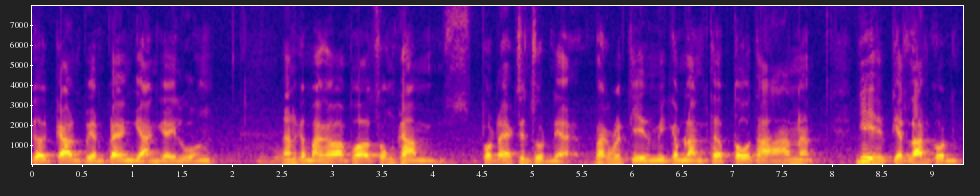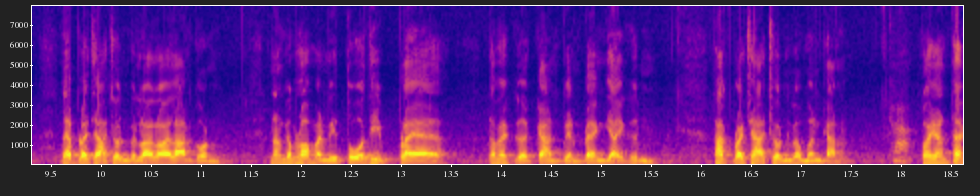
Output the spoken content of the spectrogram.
เกิดการเปลี่ยนแปลงอย่างใหญ่หลวง นั่นก็หมายความว่าพอสงครามปลดแอกสิ้นสุดเนี่ยพรรคคอมมิวนิสต์จีนมีกำลังเติบโตทหารนะ27 ล้านคน และประชาชนเป็นร้อยร้อยล้านคน นั่นก็เพราะมันมีตัวที่แปลทำให้เกิดการเปลี่ยนแปลงใหญ่ขึ้น พรรคประชาชนก็เหมือนกันค่ะเพราะฉะนั้นถ้า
